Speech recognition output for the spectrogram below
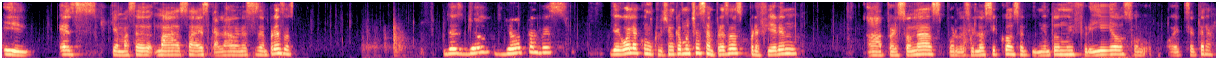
Y es quien más, más ha escalado en esas empresas. Entonces yo, yo tal vez llego a la conclusión que muchas empresas prefieren a personas, por decirlo así, con sentimientos muy fríos o, o etcétera.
